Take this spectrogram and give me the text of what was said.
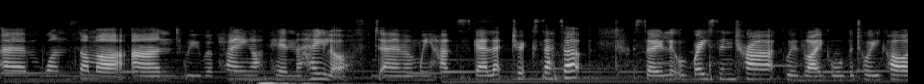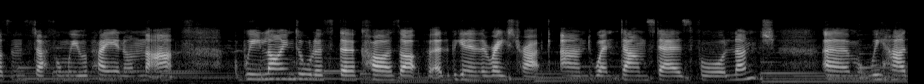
um, one summer and we were playing up in the hayloft um, and we had Scalextric set up. So, little racing track with like all the toy cars and stuff, and we were playing on that we lined all of the cars up at the beginning of the racetrack and went downstairs for lunch. Um, we had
